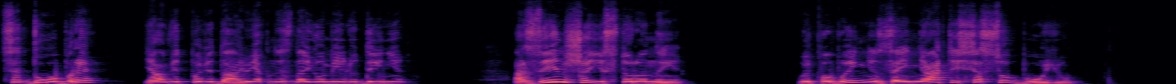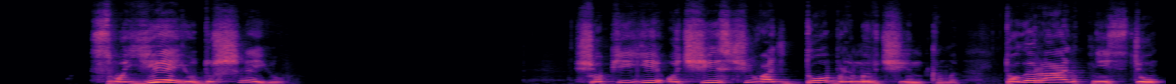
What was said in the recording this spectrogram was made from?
це добре, я вам відповідаю, як незнайомій людині. А з іншої сторони, ви повинні зайнятися собою, своєю душею, щоб її очищувати добрими вчинками, толерантністю,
